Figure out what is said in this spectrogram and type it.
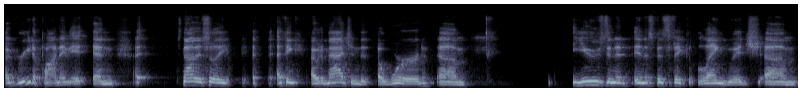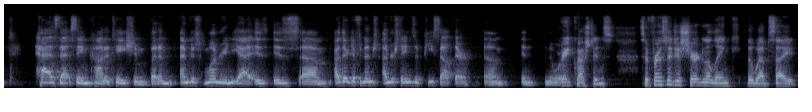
agreed upon it, and it's not necessarily i think i would imagine that a word um, used in a, in a specific language um, has that same connotation but i'm, I'm just wondering yeah is, is um, are there different understandings of peace out there um, in, in the world great questions so first i just shared in the link the website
